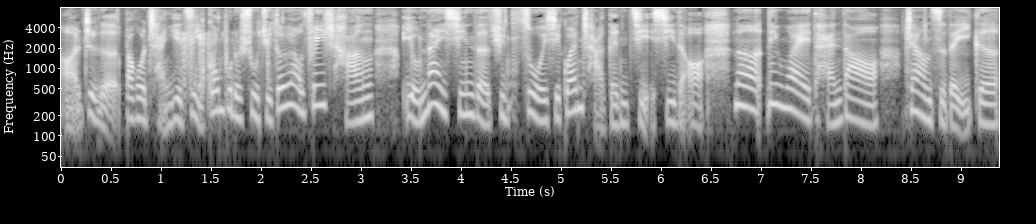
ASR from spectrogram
啊，这个包括产业自己公布的数据，都要非常有耐心的去做一些观察跟解析的哦。那另外谈到这样子的一个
